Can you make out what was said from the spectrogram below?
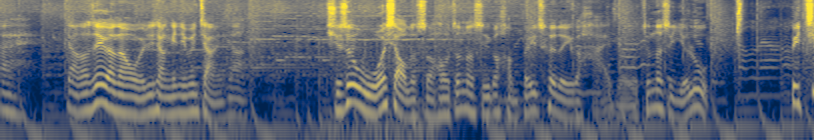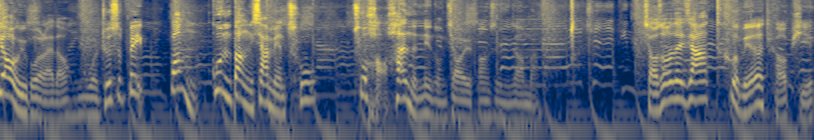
哎，讲到这个呢，我就想给你们讲一下，其实我小的时候真的是一个很悲催的一个孩子，我真的是一路。被教育过来的，我就是被棒棍棒下面出出好汉的那种教育方式，你知道吗？小时候在家特别的调皮，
